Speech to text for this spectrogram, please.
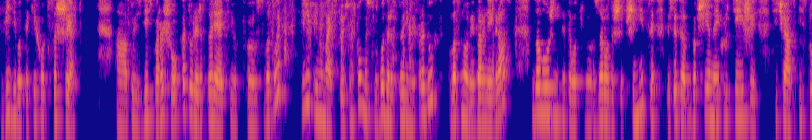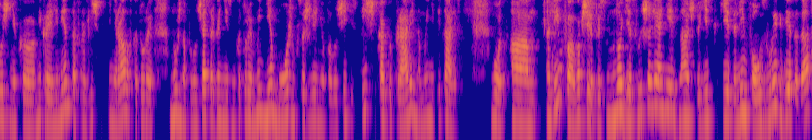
в виде вот таких вот саше. А, то есть здесь порошок, который растворяете с водой и принимаете. То есть он полностью водорастворимый продукт. В основе барлей-грасс заложен. Это вот зародыши пшеницы. То есть это вообще наикрутейший сейчас источник э, микроэлементов, различных минералов, которые нужно получать организму, которые мы не можем, к сожалению, получить из пищи, как бы правильно мы не питались. Вот. А лимфа вообще, то есть многие слышали о ней, знают, что есть какие-то лимфоузлы где-то, да,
